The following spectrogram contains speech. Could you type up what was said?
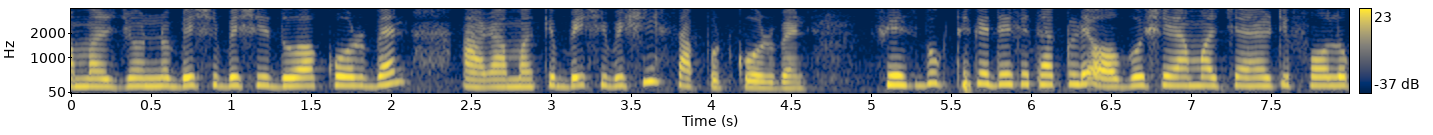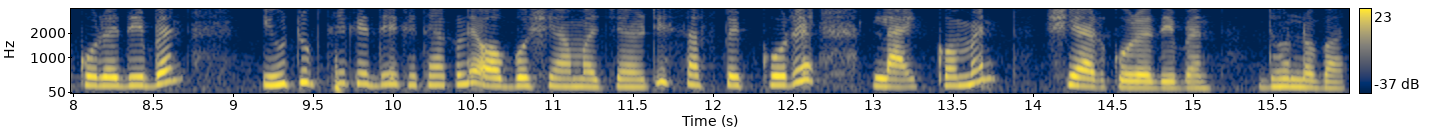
আমার জন্য বেশি বেশি দোয়া করবেন আর আমাকে বেশি বেশি সাপোর্ট করবেন। ফেসবুক থেকে দেখে থাকলে অবশ্যই আমার চ্যানেলটি ফলো করে দেবেন। ইউটিউব থেকে দেখে থাকলে অবশ্যই আমার চ্যানেলটি সাবস্ক্রাইব করে লাইক কমেন্ট শেয়ার করে দেবেন। ধন্যবাদ।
